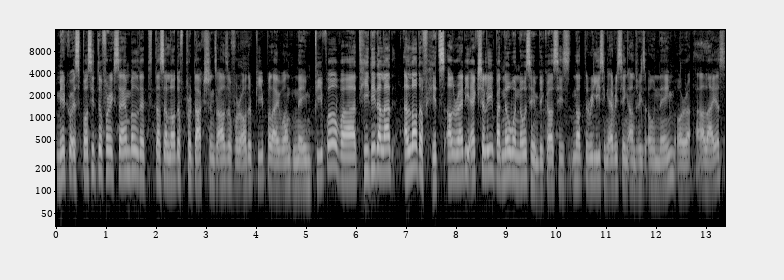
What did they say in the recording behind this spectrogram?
Mirko Esposito, for example, that does a lot of productions also for other people. I won't name people, but he did a lot, a lot of hits already, actually. But no one knows him because he's not releasing everything under his own name or alias.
